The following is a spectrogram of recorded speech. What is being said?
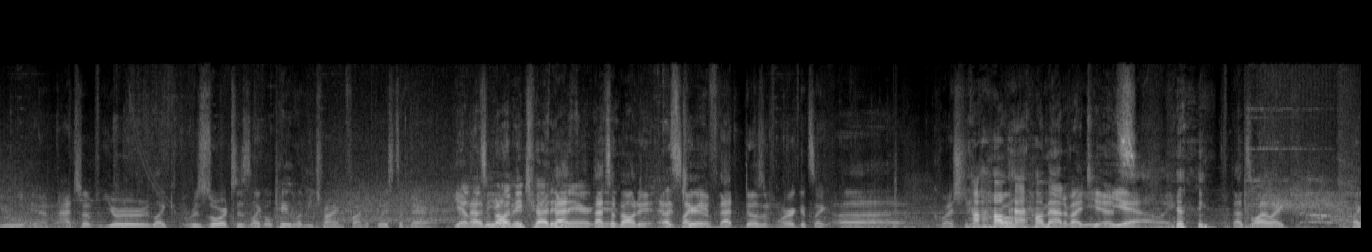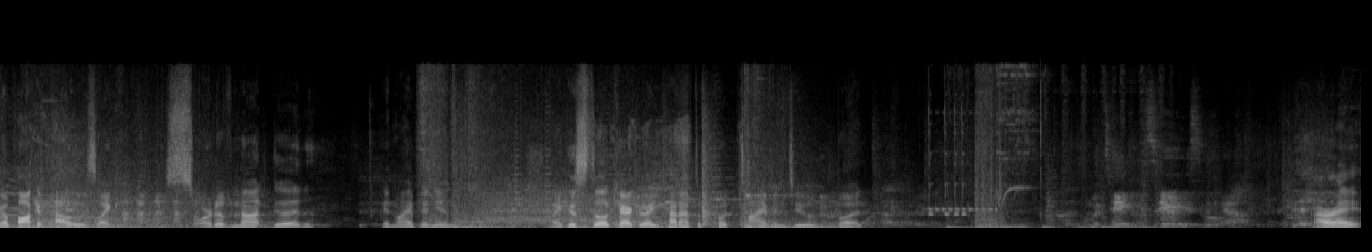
do in a matchup, your like resort is like, okay, let me try and find a place to nair. Yeah, let that's me- let me try to That- nair That's in. about it. And That's it's like true. if that doesn't work, it's like uh question. I'm, Well, I'm out of ideas. Yeah, like that's why like like a pocket Palu is like sort of not good, in my opinion. Like this is still a character that you kind of have to put time into, but All right,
